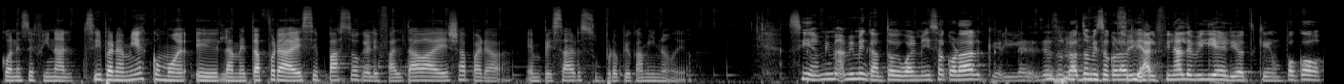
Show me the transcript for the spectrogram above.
con ese final. Sí, para mí es como eh, la metáfora a ese paso que le faltaba a ella para empezar su propio camino, digo. Sí, a mí, a mí me encantó, igual me hizo acordar, que le hace un rato, me hizo acordar al final de Billy Elliot, que un poco,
